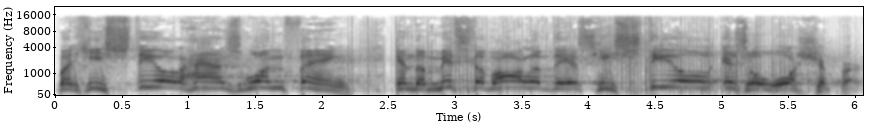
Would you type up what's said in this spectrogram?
but he still has one thing. In the midst of all of this, he still is a worshiper.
